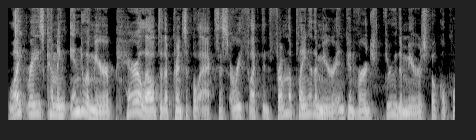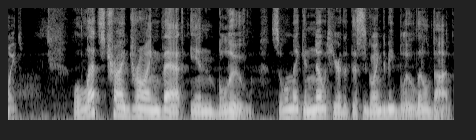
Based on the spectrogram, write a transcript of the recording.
Light rays coming into a mirror parallel to the principal axis are reflected from the plane of the mirror and converge through the mirror's focal point. Let's try drawing that in blue. So we'll make a note here that this is going to be blue, little dot,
